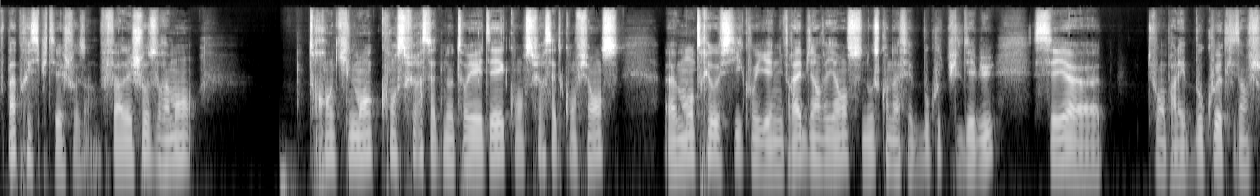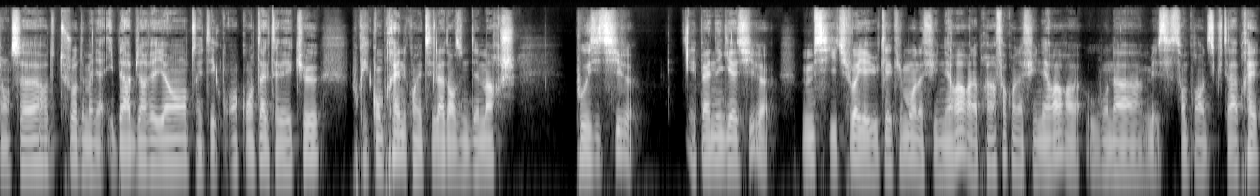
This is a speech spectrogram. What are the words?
Faut pas précipiter les choses. hein. Faut faire les choses vraiment tranquillement, construire cette notoriété, construire cette confiance, euh, montrer aussi qu'il y a une vraie bienveillance. Nous, ce qu'on a fait beaucoup depuis le début, c'est euh, tu vois, on parlait beaucoup avec les influenceurs, toujours de manière hyper bienveillante. On était en contact avec eux pour qu'ils comprennent qu'on était là dans une démarche positive et pas négative. Même si, tu vois, il y a eu quelques mois, on a fait une erreur. La première fois qu'on a fait une erreur, où on a, mais ça, on pourra en discuter après,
